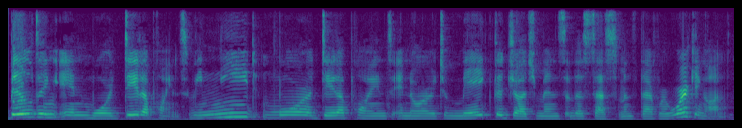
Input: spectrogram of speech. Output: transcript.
building in more data points. We need more data points in order to make the judgments and assessments that we're working on.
